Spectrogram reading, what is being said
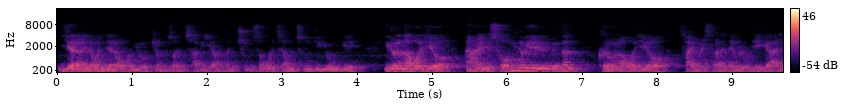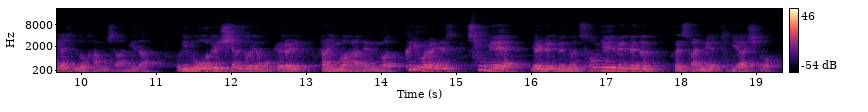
이제 하나님 언제나 온유 겸손 자비 양선 충성을 참 정직 용기 이런 아버지여 하나님의 성령의 일면은 그런 아버지여 삶을 살아야 됨을 우리에게 알게 하심도 감사합니다. 우리 모든 시장선의 목표를 하나님과 하나 되는 것 그리고 하나님의 생명의 열매를 맺는 성령의 열매를 맺는 그런 삶에 두게 하시고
